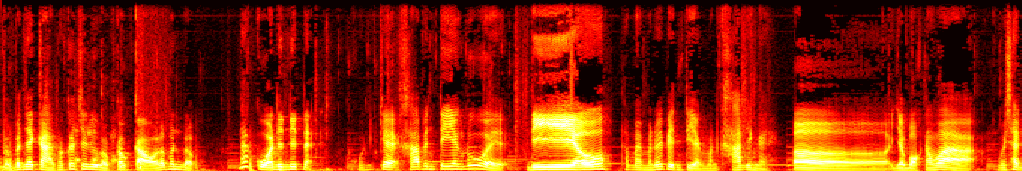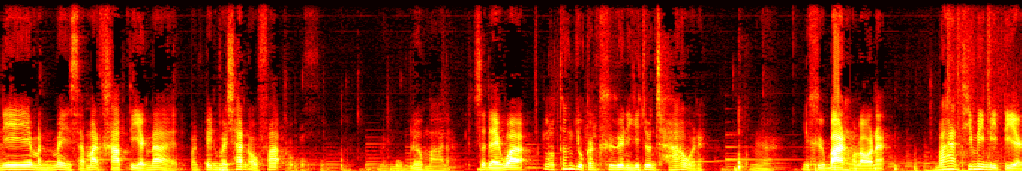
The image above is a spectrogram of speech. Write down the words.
แบบบรรยากาศมันก็จะดูแบบเก่าๆแล้วมันแบบน่ากลัวนิดๆเนี่ยขนแกะคราเป็นเตียงด้วย เดี๋ยวทำไมมันไม่เป็นเตียงมันคราบยังไง เอออย่าบอกนะว่าเวอร์ชันนี้มันไม่สามารถคาบเตียงได้ มันเป็นเวอร์ชันอัลฟาโอ้โหแมงมุมเริ่มมาแล้ว แสดงว่าเราต้องอยู่กลางคืนอย่างนี้จนเช้าอะนะนี่คือบ้านของเรานะ บ้านที่ไม่มีเตียง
